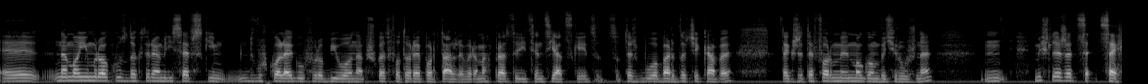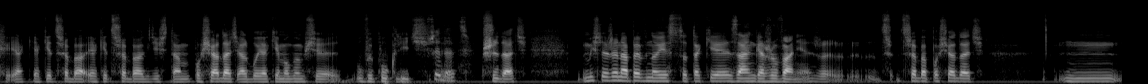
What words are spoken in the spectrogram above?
Yy, na moim roku z doktorem Lisewskim dwóch kolegów robiło na przykład fotoreportaże w ramach pracy licencjackiej, co, co też było bardzo ciekawe. Także te formy mogą być różne. Yy, myślę, że cechy, jak, jakie, trzeba, jakie trzeba gdzieś tam posiadać albo jakie mogą się uwypuklić, przydać. przydać Myślę, że na pewno jest to takie zaangażowanie, że trzeba posiadać mm,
